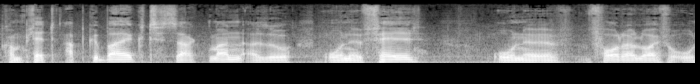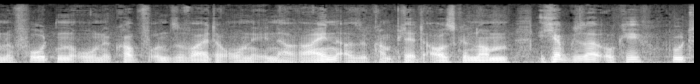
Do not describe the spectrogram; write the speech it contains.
komplett abgebalgt, sagt man, also ohne Fell, ohne Vorderläufe, ohne Pfoten, ohne Kopf und so weiter, ohne Innereien, also komplett ausgenommen. Ich habe gesagt, okay, gut,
